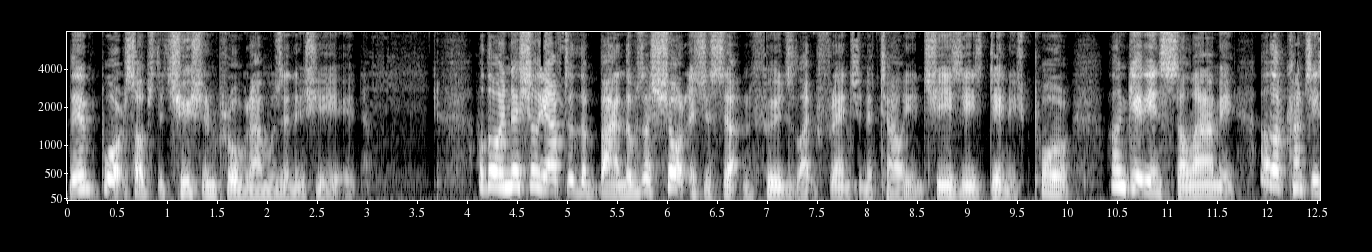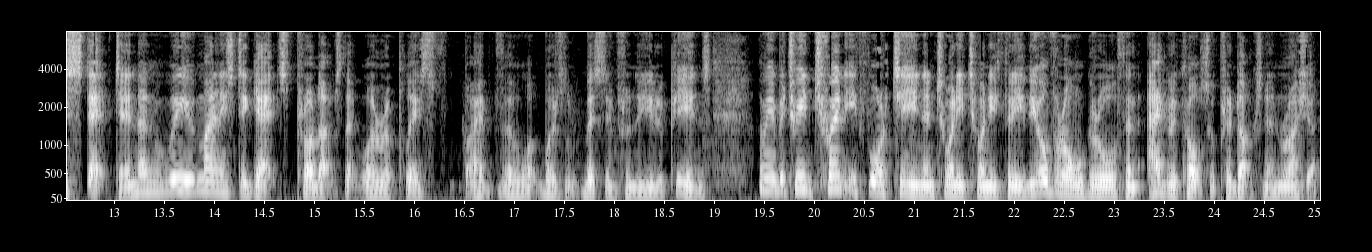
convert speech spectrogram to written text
the import substitution program was initiated. Although initially after the ban there was a shortage of certain foods like French and Italian cheeses, Danish pork, Hungarian salami. Other countries stepped in and we managed to get products that were replaced by the, what was missing from the Europeans. I mean, between 2014 and 2023, the overall growth in agricultural production in Russia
